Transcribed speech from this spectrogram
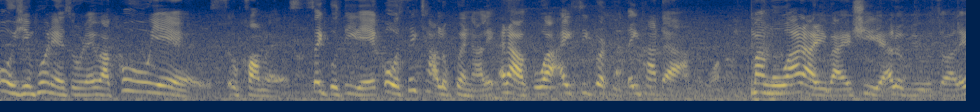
ကိုယ်ကိုရင်ဖွင့်တယ်ဆိုတော့ကကိုယ့်ရဲ့ဟိုခေါ်မလဲစိတ်ကိုတည်တယ်ကိုယ်စိတ်ချလို့ဖွင့်တာလေအဲ့ဒါကိုကအဲ့ secret ကိုတိတ်ထားတတ်ရမှာပေါ့အမငိုရတာတွေပါရှိတယ်အဲ့လိုမျိုးဆိုတော့လေ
